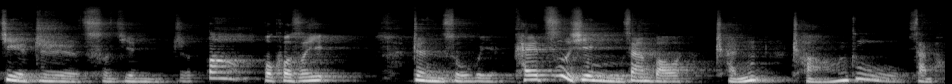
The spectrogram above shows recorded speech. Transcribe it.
皆知此经之大不可思议。正所谓开自性三宝，成常住三宝。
